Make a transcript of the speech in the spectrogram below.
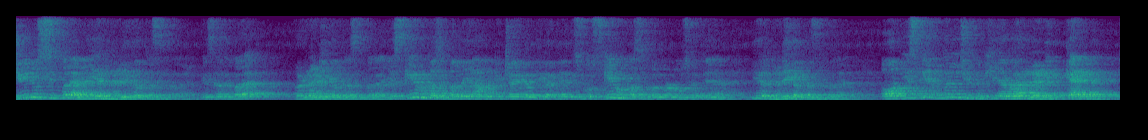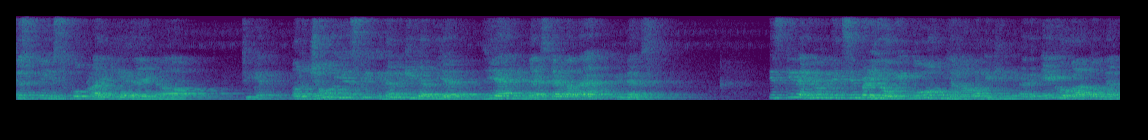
ये जो सिंबल है ना, ये रेडिकल का सिंबल है। किसका सिंबल है? रेडिकल का सिंबल है। ये स्केल रूट का सिंबल है। यहाँ पे टीचर गलती करते हैं, इसको स्केल रूट का सिंबल प्रोनाउंस करते हैं। ये रेडिकल का सिंबल है। और इसके अंदर जो चीज़ लिखी है, वो है रेडिकेंड जिस पे इसको अप्लाई किया जाएगा। ठीक है? और जो ये इसके इधर लिखी जाती है, ये है इंडेक्स क्या कहलाता है? इंडेक्स इसकी वैल्यू अगर एक से बड़ी होगी तो हम यहाँ पर लिखेंगे। अगर एक होगा तो देन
